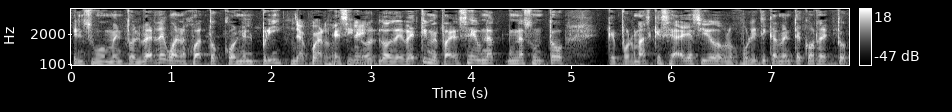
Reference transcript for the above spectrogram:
en su momento el verde Guanajuato con el PRI. De acuerdo, Es decir, sí. lo, lo de Betty me parece una- un asunto que por más que se haya sido lo políticamente correcto,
